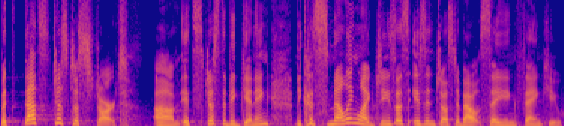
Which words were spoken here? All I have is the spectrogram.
But that's just a start. Um, it's just the beginning because smelling like Jesus isn't just about saying thank you.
